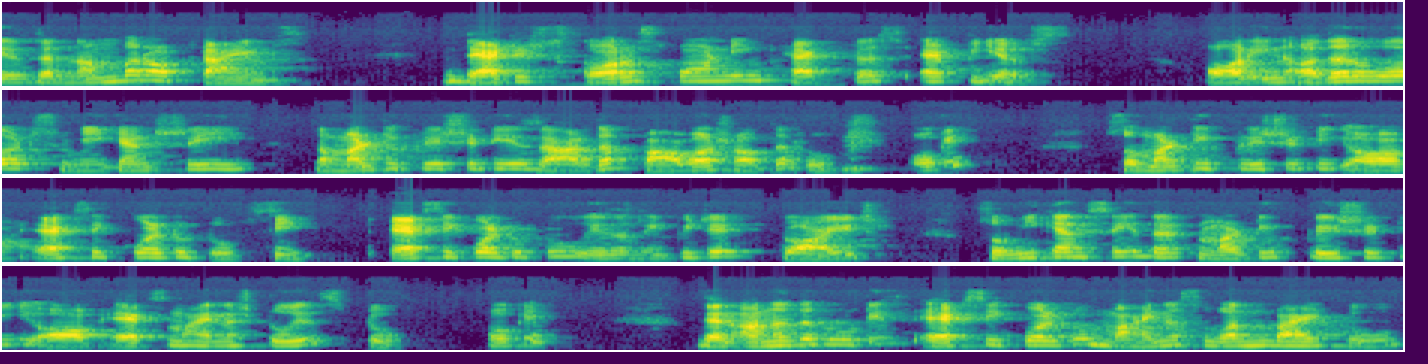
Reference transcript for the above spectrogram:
is the number of times that its corresponding factors appears. Or in other words we can see the multiplicities are the powers of the roots. Okay? So multiplicity of x equal to 2 see x equal to 2 is repeated twice. So we can say that multiplicity of x minus 2 is 2 okay then another root is x equal to minus 1 by 2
